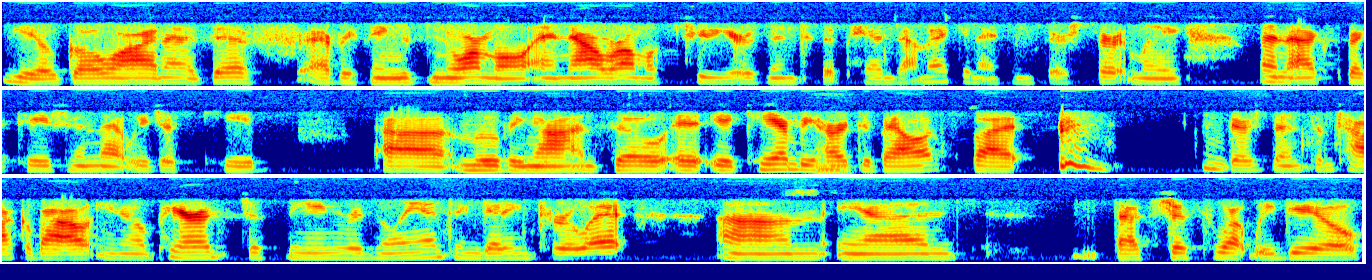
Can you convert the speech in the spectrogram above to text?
you know, go on as if everything's normal. And now we're almost two years into the pandemic, and I think there's certainly an expectation that we just keep uh, moving on. So it, it can be hard to balance, but there's been some talk about, you know, parents just being resilient and getting through it. Um, and that's just what we do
